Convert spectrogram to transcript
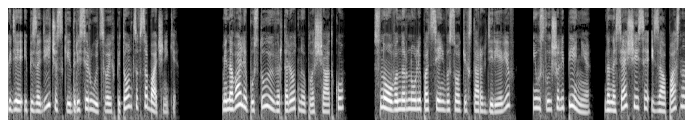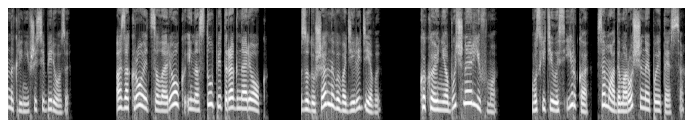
где эпизодически дрессируют своих питомцев собачники. Миновали пустую вертолетную площадку, снова нырнули под сень высоких старых деревьев и услышали пение, доносящиеся из-за опасно накренившейся березы. «А закроется ларек, и наступит рагнарёк!» Задушевно выводили девы. «Какая необычная рифма!» Восхитилась Ирка, сама доморощенная поэтесса.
